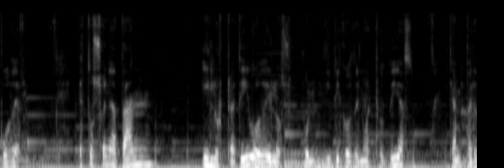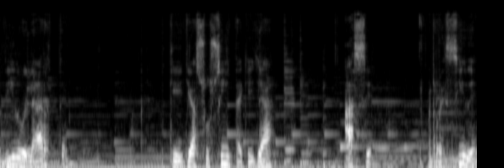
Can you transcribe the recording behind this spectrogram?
poder. Esto suena tan ilustrativo de los políticos de nuestros días que han perdido el arte que ya suscita, que ya hace, reside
